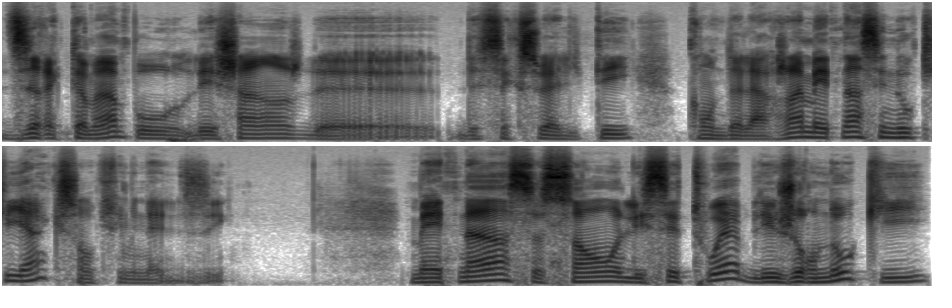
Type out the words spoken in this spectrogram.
directement pour l'échange de, sexualité contre de l'argent, maintenant, c'est nos clients qui sont criminalisés. Maintenant, ce sont les sites web, les journaux qui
